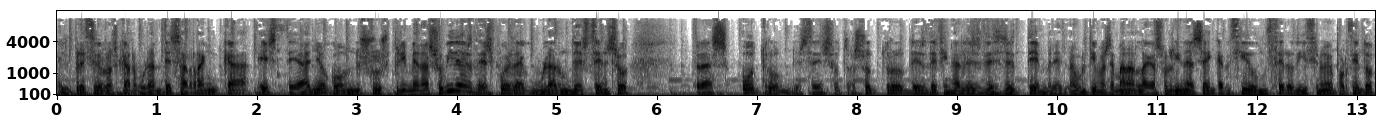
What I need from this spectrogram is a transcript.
El precio de los carburantes arranca este año con sus primeras subidas después de acumular un descenso tras otro, descenso tras otro, desde finales de septiembre. La última semana la gasolina se ha encarecido un 0,19%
